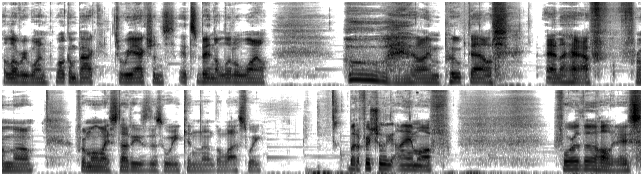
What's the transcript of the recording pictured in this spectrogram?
Hello everyone, welcome back to Reactions. It's been a little while. I'm pooped out and a half from uh, from all my studies this week and uh, the last week. But officially I am off for the holidays.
